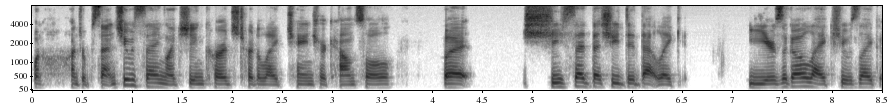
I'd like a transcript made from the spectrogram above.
one hundred percent. She was saying like she encouraged her to like change her counsel, but she said that she did that like years ago. Like she was like,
